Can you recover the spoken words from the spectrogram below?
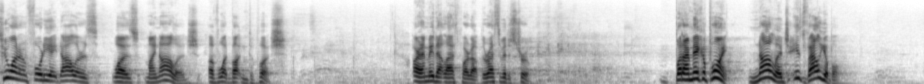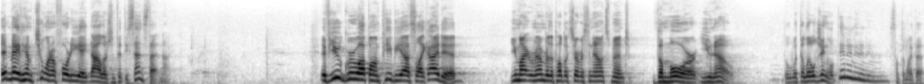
$248 was my knowledge of what button to push. All right, I made that last part up. The rest of it is true. But I make a point knowledge is valuable. It made him $248.50 that night. If you grew up on PBS like I did, you might remember the public service announcement, The More You Know, with the little jingle, something like that.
